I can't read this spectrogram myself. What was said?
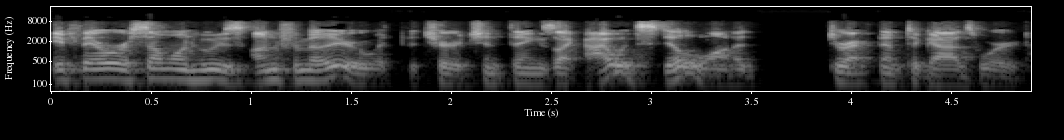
If there were someone who is unfamiliar with the church and things like, I would still want to direct them to God's word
